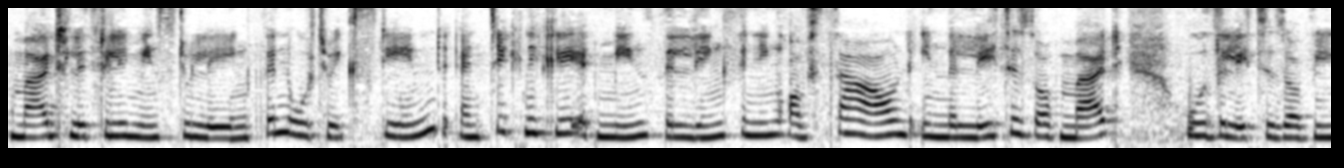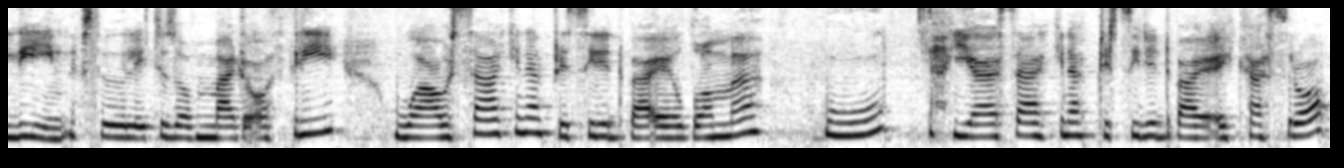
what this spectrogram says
mud literally means to lengthen or to extend, and technically, it means the lengthening of sound in the letters of mud or the letters of lean. So, the letters of mud are three waw sakina preceded by a dhamma, u, ya sakina preceded by a kasra,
